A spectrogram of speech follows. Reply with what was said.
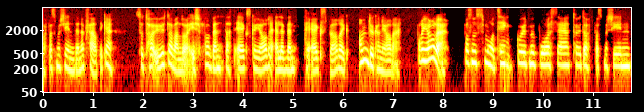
oppvaskmaskinen den er ferdig, så ta ut av den da. Ikke forvent at jeg skal gjøre det, eller vent til jeg spør deg om du kan gjøre det. Bare gjør det. Bare sånne småting. Gå ut med båset, ta ut oppvaskmaskinen.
